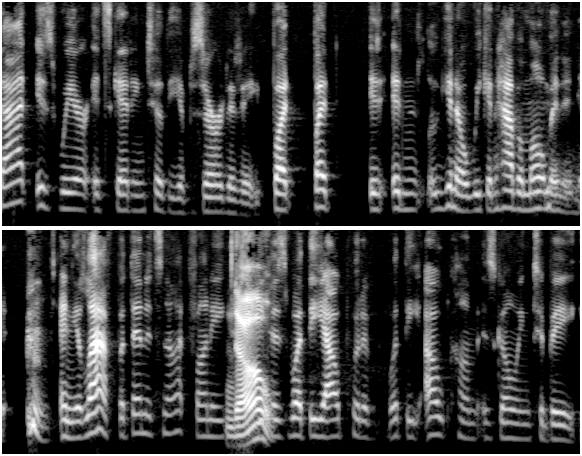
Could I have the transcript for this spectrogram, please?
that is where it's getting to the absurdity. But but in you know we can have a moment and you, and you laugh, but then it's not funny. No, because what the output of what the outcome is going to be.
